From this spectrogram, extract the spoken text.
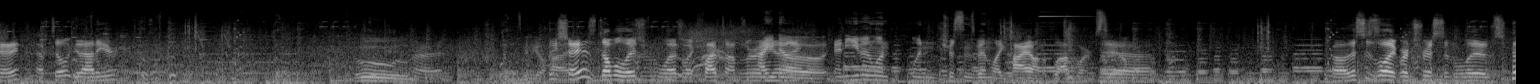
Okay, F tilt, get out of here. Ooh, go Cliche is double edged from the ledge like five times already. I know, and even when when Tristan's been like high on the platforms too. Yeah. Oh, this is like where Tristan lives.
